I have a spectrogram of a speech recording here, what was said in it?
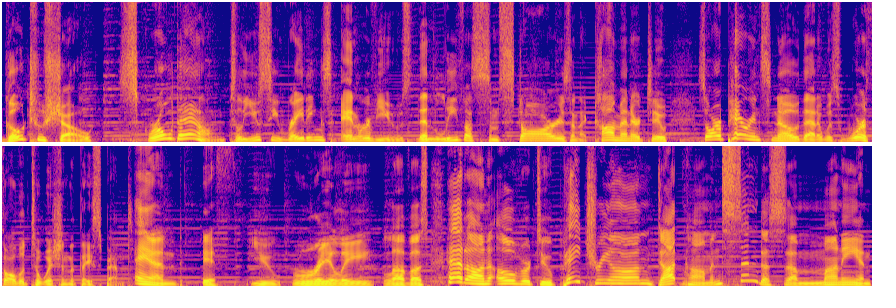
Go to Show, scroll down till you see ratings and reviews, then leave us some stars and a comment or two so our parents know that it was worth all the tuition that they spent. And if you really love us, head on over to patreon.com and send us some money. And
